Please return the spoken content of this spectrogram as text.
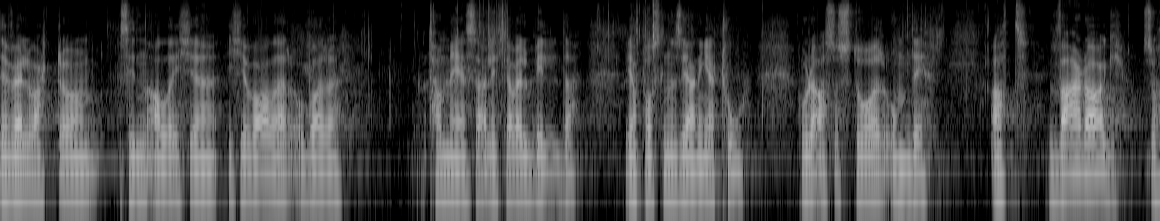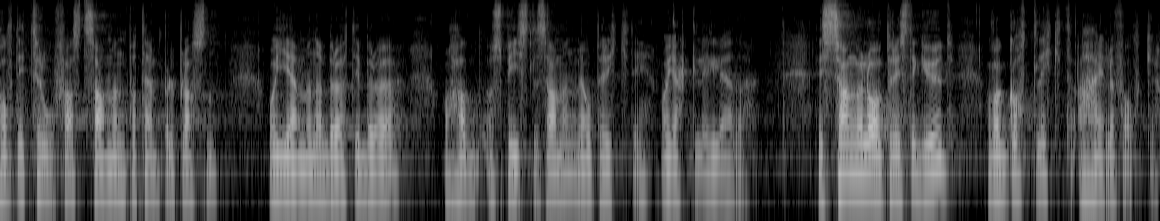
det er vel verdt å, siden alle ikke, ikke var der, å bare ta med seg likevel bildet i Apostlenes gjerninger 2, hvor det altså står om de at hver dag så holdt de trofast sammen på tempelplassen, og hjemmene brøt i brødet og, og spiste sammen med oppriktig og hjertelig glede. De sang og lovpriste Gud og var godt likt av hele folket.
